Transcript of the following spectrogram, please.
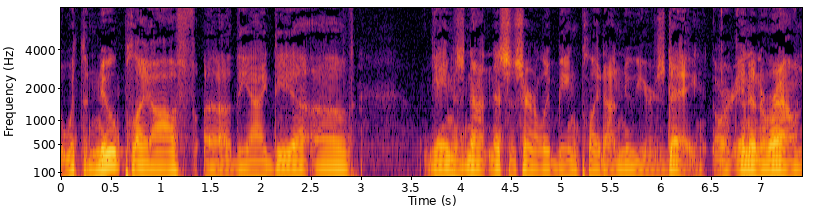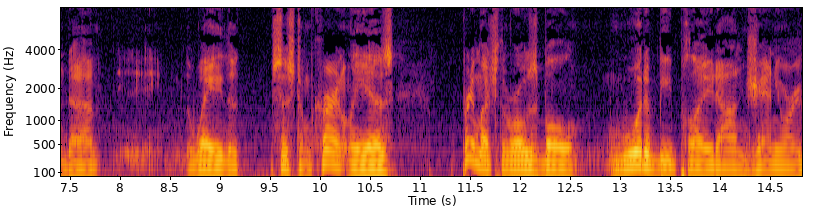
with the new playoff, the idea of games not necessarily being played on New Year's Day or in and around the way the system currently is, pretty much the Rose Bowl would have be played on January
